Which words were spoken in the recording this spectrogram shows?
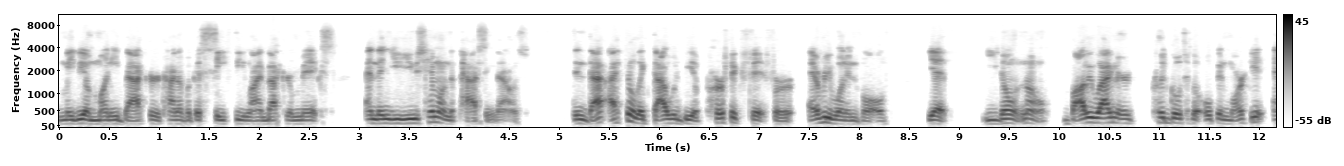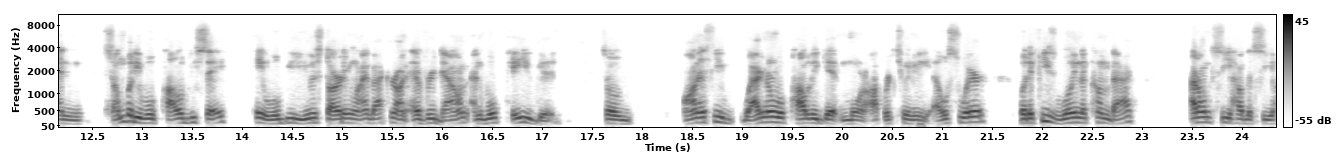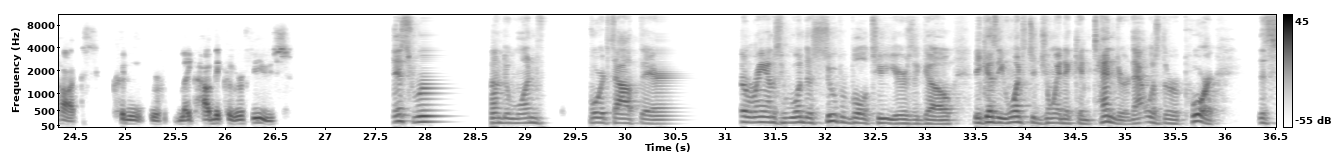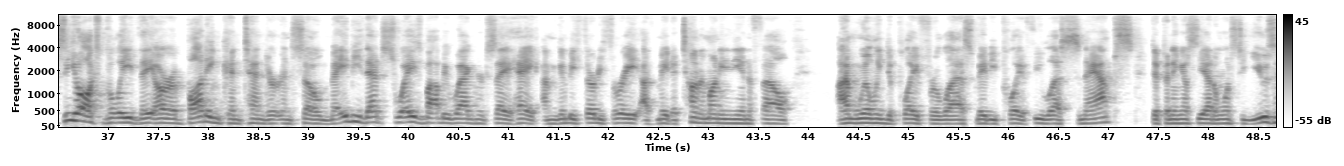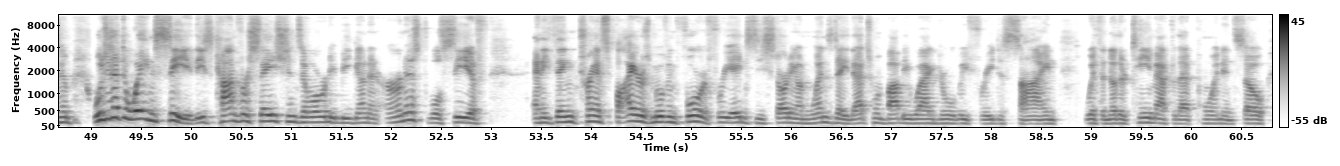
maybe a money backer, kind of like a safety linebacker mix, and then you use him on the passing downs. Then that I feel like that would be a perfect fit for everyone involved. Yet you don't know. Bobby Wagner could go to the open market and somebody will probably say, Hey, we'll be you starting linebacker on every down and we'll pay you good. So honestly, Wagner will probably get more opportunity elsewhere. But if he's willing to come back, I don't see how the Seahawks couldn't like how they could refuse. This round to one sports out there. The Rams who won the Super Bowl two years ago because he wants to join a contender. That was the report. The Seahawks believe they are a budding contender. And so maybe that sways Bobby Wagner to say, hey, I'm going to be 33. I've made a ton of money in the NFL. I'm willing to play for less, maybe play a few less snaps, depending on Seattle wants to use him. We'll just have to wait and see. These conversations have already begun in earnest. We'll see if anything transpires moving forward, free agency starting on Wednesday, that's when Bobby Wagner will be free to sign with another team after that point. And so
